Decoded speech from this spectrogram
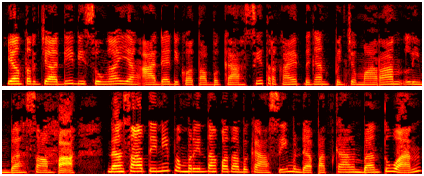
yang terjadi di sungai yang ada di kota Bekasi terkait dengan pencemaran limbah sampah. Nah saat ini pemerintah kota Bekasi mendapatkan bantuan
